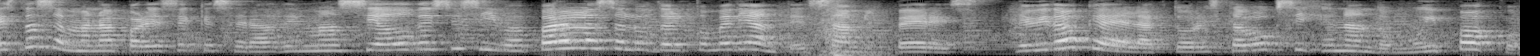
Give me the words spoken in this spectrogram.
esta semana parece que será demasiado decisiva para la salud del comediante Sammy Pérez. Debido a que el actor estaba oxigenando muy poco,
